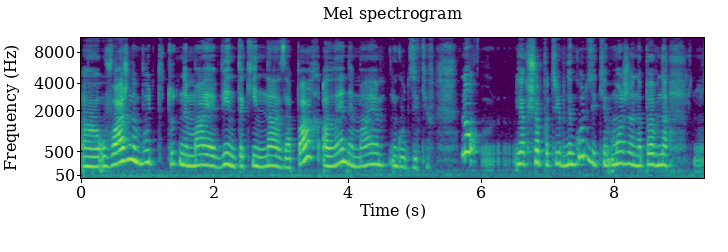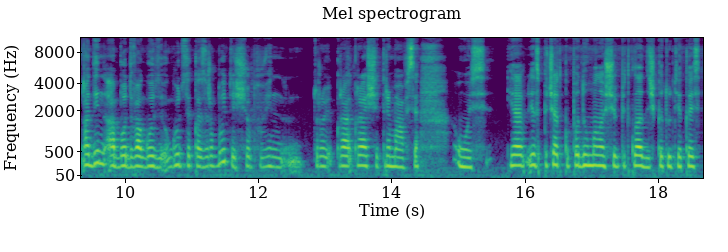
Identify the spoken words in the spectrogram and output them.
е, уважно будьте, тут немає, він такий на запах, але немає гудзиків. Ну, Якщо потрібні гудзики, можна, напевно, один або два гудз- гудзика зробити, щоб він краще тримався. Ось. Я, я спочатку подумала, що підкладочка тут якась,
